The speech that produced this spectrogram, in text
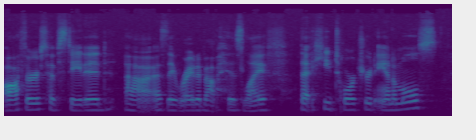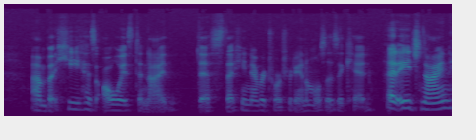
authors have stated, uh, as they write about his life, that he tortured animals, um, but he has always denied this, that he never tortured animals as a kid. At age nine,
